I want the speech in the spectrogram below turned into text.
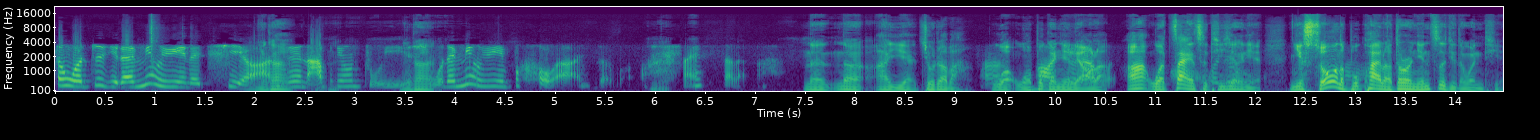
生我自己的命运的气啊！你这拿不定主意我的命运不好啊，你知道不？烦死了！那那阿姨就这吧，啊我我不跟您聊了哦啊！我再次提醒你，你所有的不快乐都是您自己的问题，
